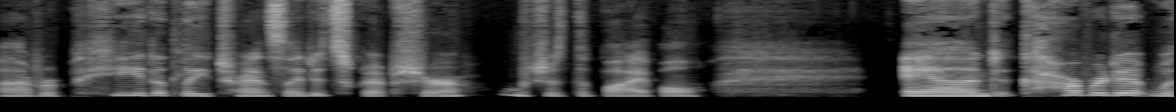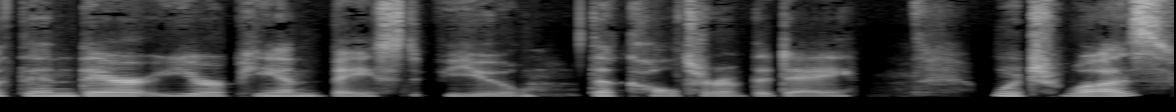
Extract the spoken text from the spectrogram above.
a repeatedly translated scripture, which is the Bible, and covered it within their European based view, the culture of the day, which was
